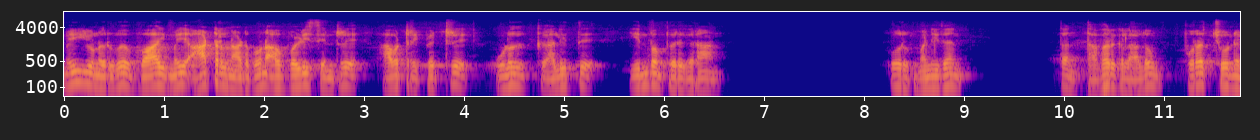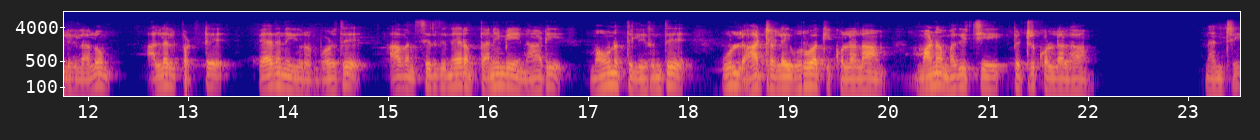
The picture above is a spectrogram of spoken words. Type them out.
மெய்யுணர்வு வாய்மை ஆற்றல் நாடுபவன் அவ்வழி சென்று அவற்றை பெற்று உலகுக்கு அளித்து இன்பம் பெறுகிறான். ஒரு மனிதன் தன் தவறுகளாலும் புறச் சூழ்நிலைகளாலும் அல்லல்பட்டு வேதனையுறும் பொழுது அவன் சிறிது நேரம் தனிமையை நாடி மௌனத்தில் இருந்து உள் ஆற்றலை உருவாக்கி கொள்ளலாம் மன மகிழ்ச்சியை பெற்றுக்கொள்ளலாம் நன்றி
